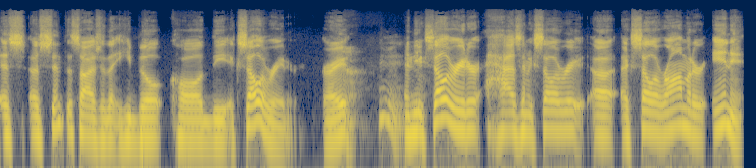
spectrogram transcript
a synthesizer that he built called the Accelerator, right? Hmm. And the accelerator has an accelerate uh, accelerometer in it.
